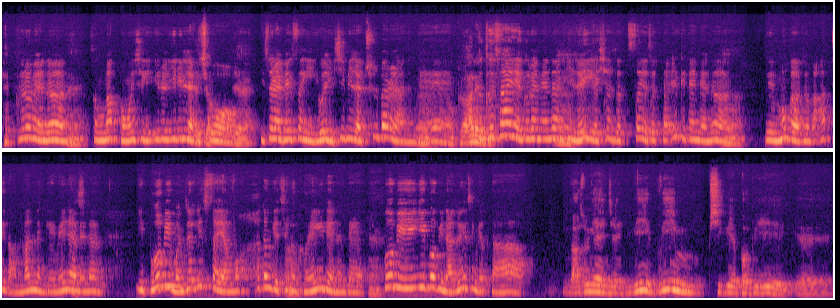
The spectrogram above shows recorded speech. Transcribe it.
그러면은 네. 성막 봉헌식이 1월 1일 날 있고 예. 이스라엘 백성이 2월 20일 날 출발을 하는데 음, 그 안에 그, 이제 그 사이에 그러면은 네. 이 레이가 씌어졌, 써여졌다 이렇게 되면은 어, 이게 뭔가 좀 앞뒤가 안 맞는 게 왜냐면은 이 법이 먼저 있어야 모든 게 지금 어. 거행이 되는데 예. 법이 이 법이 나중에 생겼다. 나중에 이제 위, 위임 시기의 법이 예,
